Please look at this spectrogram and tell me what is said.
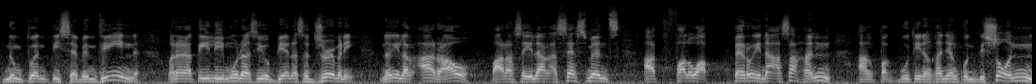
noong 2017. Mananatili muna si Ubiena sa Germany ng ilang araw para sa ilang assessments at follow-up. Pero inaasahan ang pagbuti ng kanyang kondisyon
